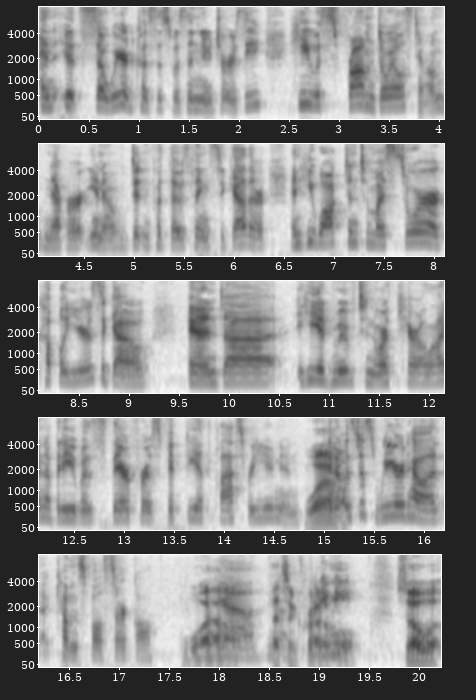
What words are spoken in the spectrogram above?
And it's so weird because this was in New Jersey. He was from Doylestown, never, you know, didn't put those things together. And he walked into my store a couple years ago. And uh, he had moved to North Carolina, but he was there for his 50th class reunion. Wow. And it was just weird how it comes full circle. Wow, Yeah, that's yeah, incredible. So uh,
